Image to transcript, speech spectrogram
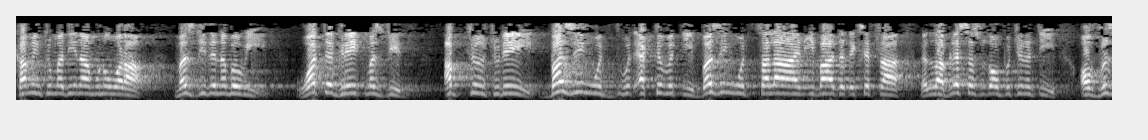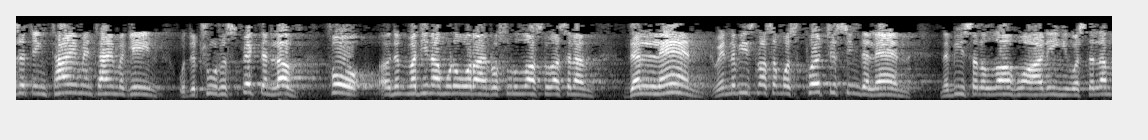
Coming to Medina Munawwara, Masjid Nabawi, what a great masjid up till today, buzzing with, with activity, buzzing with salah and ibadat, etc. Allah bless us with the opportunity of visiting time and time again with the true respect and love for uh, the Madinah Munawwara and Rasulullah sallallahu alaihi wasallam. The land, when Nabi sallallahu was purchasing the land, Nabi sallallahu alaihi wasallam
